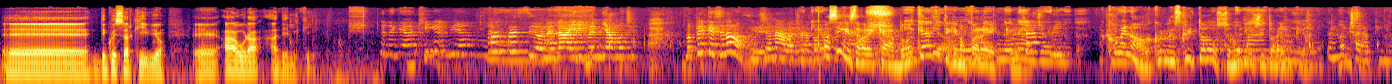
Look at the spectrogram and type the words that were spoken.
eh, di questo archivio. Eh, Aura Adelchi. Funzionava, c'era poco. Ma sì che stava reccando, ma che dite che non fa rec? Non è il giorno. Ma come no? Con lo scritto rosso, non vedi che c'è scritto rec? Non c'era prima.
